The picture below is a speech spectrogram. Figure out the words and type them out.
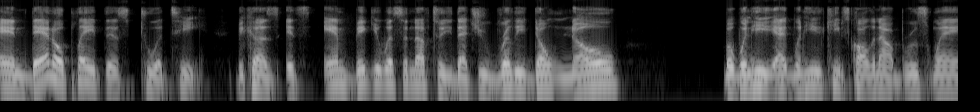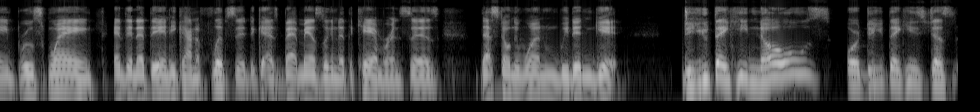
And Dano played this to a T because it's ambiguous enough to that you really don't know. But when he when he keeps calling out Bruce Wayne, Bruce Wayne, and then at the end he kind of flips it as Batman's looking at the camera and says, "That's the only one we didn't get." Do you think he knows, or do you think he's just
